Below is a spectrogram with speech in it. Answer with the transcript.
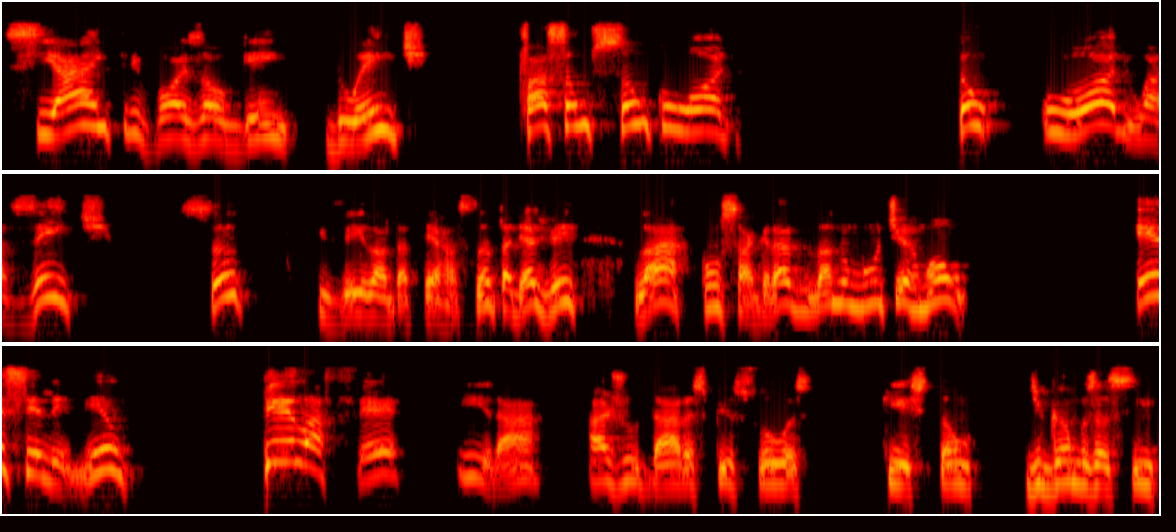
se há entre vós alguém doente, faça unção com óleo. Então, o óleo, o azeite santo, que veio lá da Terra Santa, aliás, veio lá consagrado lá no Monte Hermon. Esse elemento, pela fé, irá ajudar as pessoas que estão, digamos assim,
